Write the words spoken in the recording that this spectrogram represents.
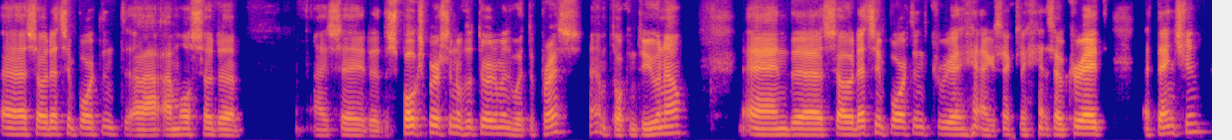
Uh, so that's important. Uh, I'm also the, I say the, the spokesperson of the tournament with the press. I'm talking to you now, and uh, so that's important. Create yeah, exactly. so create attention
